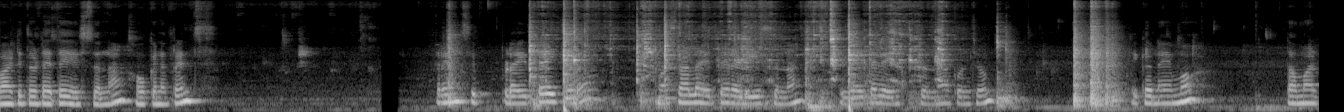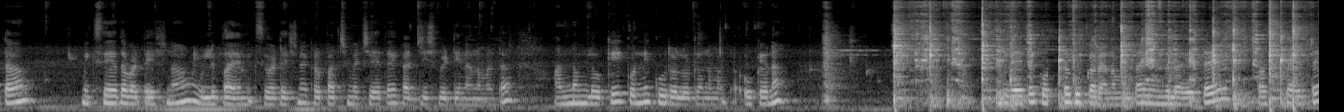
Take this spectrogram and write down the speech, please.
వాటితో అయితే వేస్తున్నా. ఓకేనా ఫ్రెండ్స్? ఫ్రెండ్స్ ఇప్పుడైతే ఇక్కడ మసాలా అయితే రెడీ చేస్తున్నా. ఇదైతే వేస్తున్నా కొంచెం. ఇక్కడనేమో టమాటా మిక్సీ అయితే పట్టేసిన ఉల్లిపాయ మిక్సీ పట్టేసిన ఇక్కడ పచ్చిమిర్చి అయితే కట్ చేసి పెట్టిన అనమాట అన్నంలోకి కొన్ని కూరలోకి అనమాట ఓకేనా? ఇదైతే కొత్త కుక్కర్ అనమాట ఇందులో అయితే ఫస్ట్ అయితే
